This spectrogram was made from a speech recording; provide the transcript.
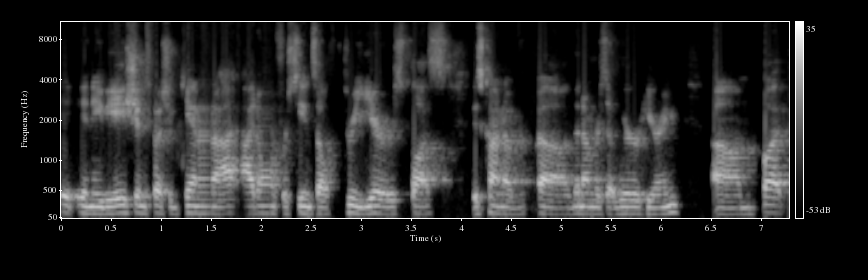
in aviation, especially Canada. I, I don't foresee until three years plus is kind of uh, the numbers that we're hearing. Um, but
